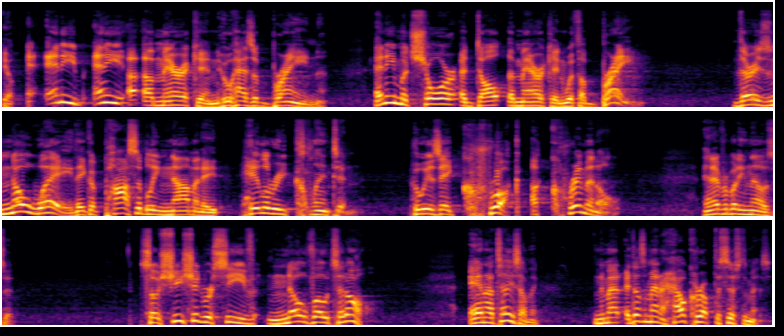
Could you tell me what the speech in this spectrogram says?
You know, any any uh, American who has a brain any mature adult American with a brain, there is no way they could possibly nominate Hillary Clinton, who is a crook, a criminal, and everybody knows it. So she should receive no votes at all. And I'll tell you something, no matter it doesn't matter how corrupt the system is.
